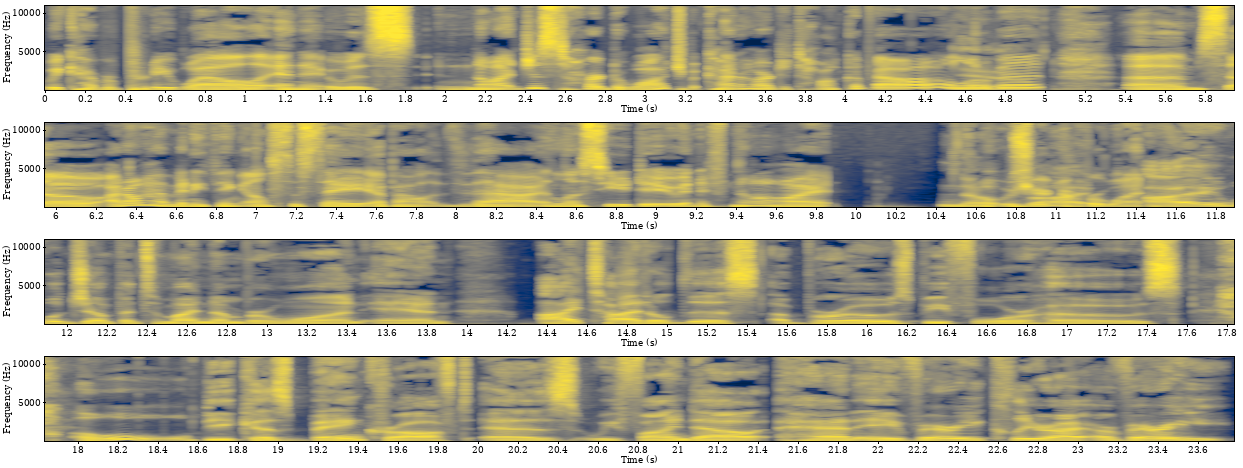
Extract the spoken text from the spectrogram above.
we covered pretty well. And it was not just hard to watch, but kind of hard to talk about a little Yeah. bit. Um, so I don't have anything else to say about that unless you do. And if not, No, What was so your number I- one? I will jump into my number one, and I titled this "A Bros Before Hoes" oh, because Bancroft, as we find out, had a very clear eye, or very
